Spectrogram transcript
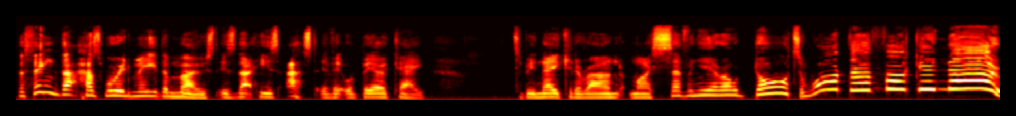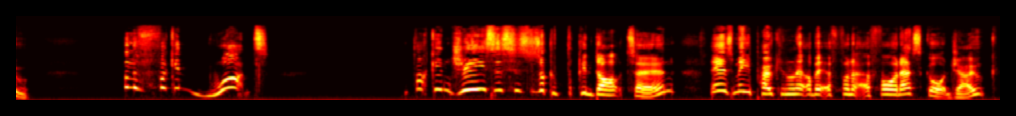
The thing that has worried me the most is that he's asked if it would be okay to be naked around my seven year old daughter. What the fucking no? What the fucking what? Fucking Jesus, this is like a fucking dark turn. There's me poking a little bit of fun at a Ford Escort joke,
